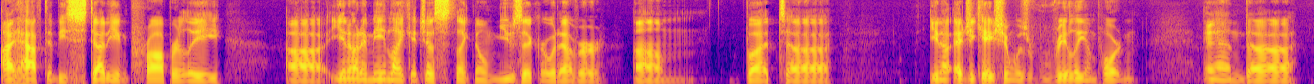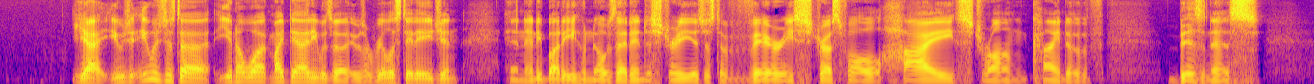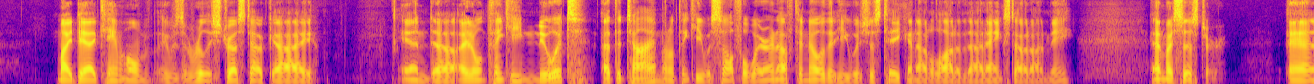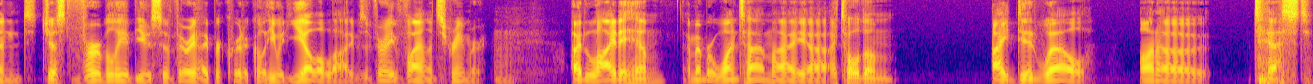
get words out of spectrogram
I'd have to be studying properly. Uh, you know what I mean? Like it just like no music or whatever. Um, but uh, you know, education was really important, and uh, yeah, it was. He was just a. You know what? My dad. He was a. He was a real estate agent, and anybody who knows that industry is just a very stressful, high-strung kind of business. My dad came home. He was a really stressed out guy, and uh, I don't think he knew it at the time. I don't think he was self-aware enough to know that he was just taking out a lot of that angst out on me and my sister and just verbally abusive, very hypercritical. He would yell a lot. He was a very violent screamer. I'd lie to him. I remember one time I uh, I told him I did well on a test,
